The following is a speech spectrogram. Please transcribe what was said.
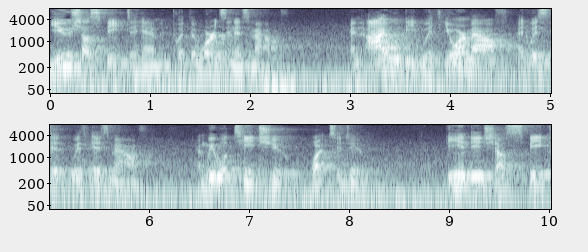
You shall speak to him and put the words in his mouth. And I will be with your mouth and with his mouth, and we will teach you what to do. He indeed shall speak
